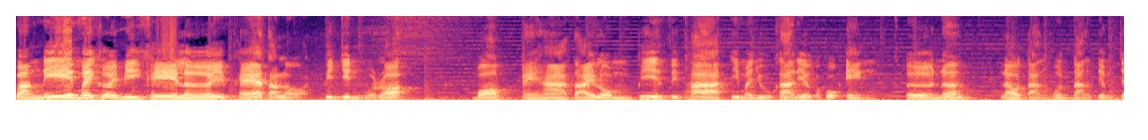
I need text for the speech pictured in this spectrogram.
ฝั่งนี้ไม่เคยมีเคเลย แพ้ตลอด พี่จิ้นหัวเราะ บอกไอ้หาสายลมพี่สิพาดที่มาอยู่ข้างเดียวกับพวกเอง เออเนอะเราต่างคนต่างเตรียมใจ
